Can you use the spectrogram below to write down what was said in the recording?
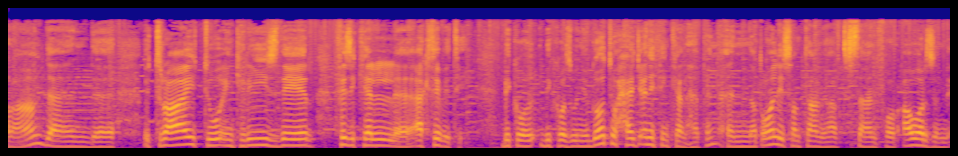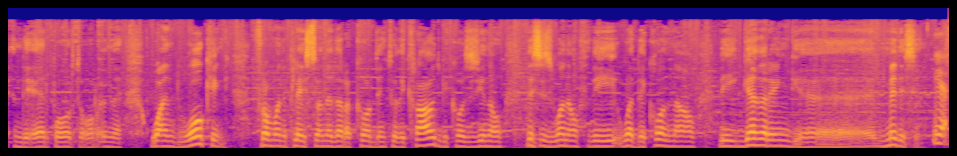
around and uh, try to increase their physical uh, activity. Because, because when you go to Hajj, anything can happen, and not only sometimes you have to stand for hours in, in the airport or in the, one walking from one place to another according to the crowd, because you know this is one of the what they call now the gathering uh, medicine Yes.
